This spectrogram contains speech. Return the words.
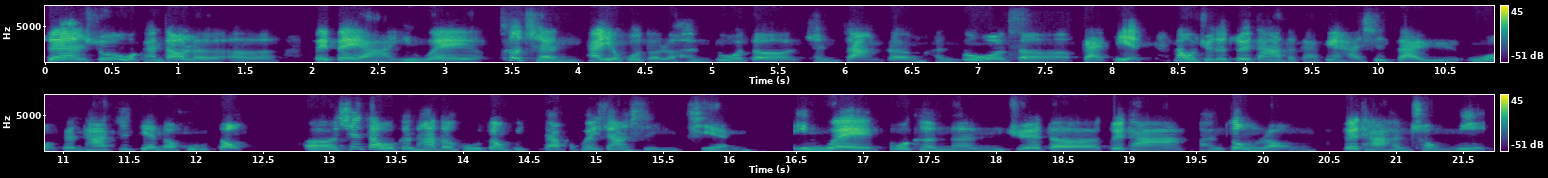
虽然说我看到了，呃，贝贝啊，因为课程他也获得了很多的成长跟很多的改变。那我觉得最大的改变还是在于我跟他之间的互动。呃，现在我跟他的互动比较不会像是以前，因为我可能觉得对他很纵容，对他很宠溺。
